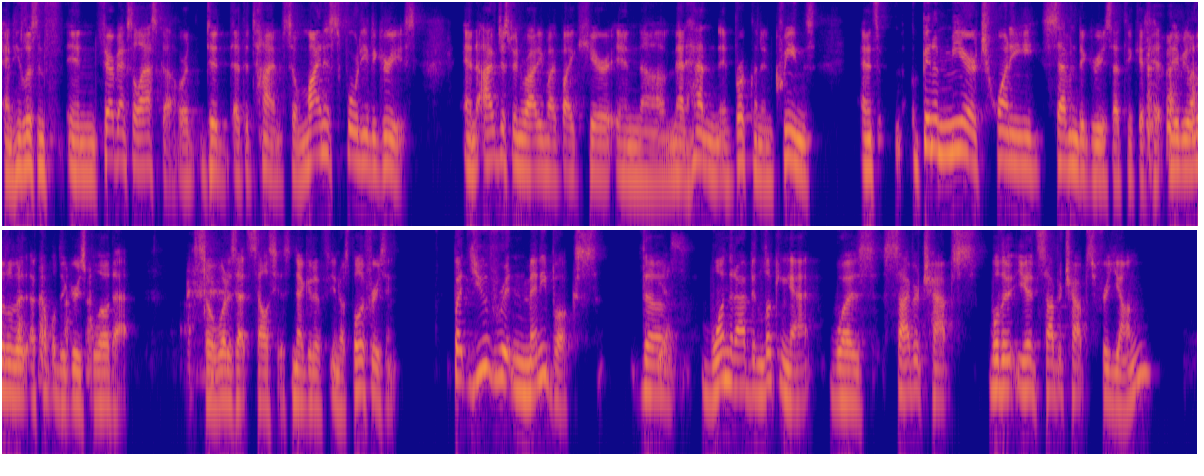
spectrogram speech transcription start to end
And he lives in, in Fairbanks, Alaska, or did at the time. So minus 40 degrees. And I've just been riding my bike here in uh, Manhattan, in Brooklyn, and Queens, and it's been a mere 27 degrees. I think it hit maybe a little bit, a couple degrees below that. So what is that Celsius? Negative, you know, it's below freezing. But you've written many books. The yes. one that I've been looking at was Cyber Traps. Well, you had Cyber Traps for young,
